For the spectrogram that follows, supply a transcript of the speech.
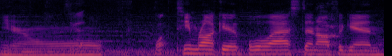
Ah, know, what, Team Rocket blasting off again.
